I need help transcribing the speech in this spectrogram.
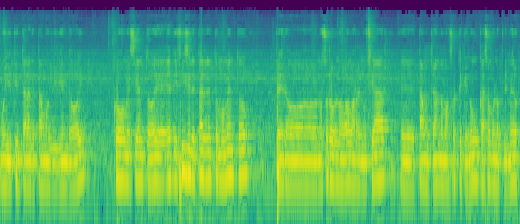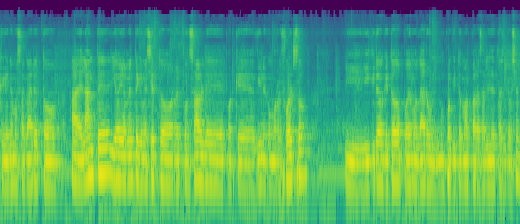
muy distinta a la que estamos viviendo hoy. ¿Cómo me siento? Es, difícil estar en estos momentos, pero nosotros no vamos a renunciar. Eh, estamos entrenando más fuerte que nunca, somos los primeros que queremos sacar esto adelante y obviamente que me siento responsable porque vine como refuerzo y, creo que todos podemos dar un, poquito más para salir de esta situación.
